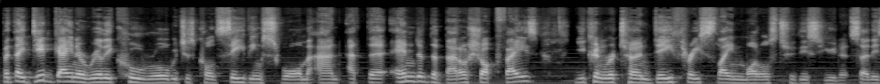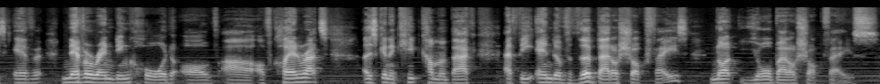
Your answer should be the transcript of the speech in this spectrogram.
But they did gain a really cool rule, which is called Seething Swarm. And at the end of the Battle Shock phase, you can return D3 slain models to this unit. So this ever never-ending horde of uh, of clan rats is going to keep coming back at the end of the battle shock phase, not your battle shock phase.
